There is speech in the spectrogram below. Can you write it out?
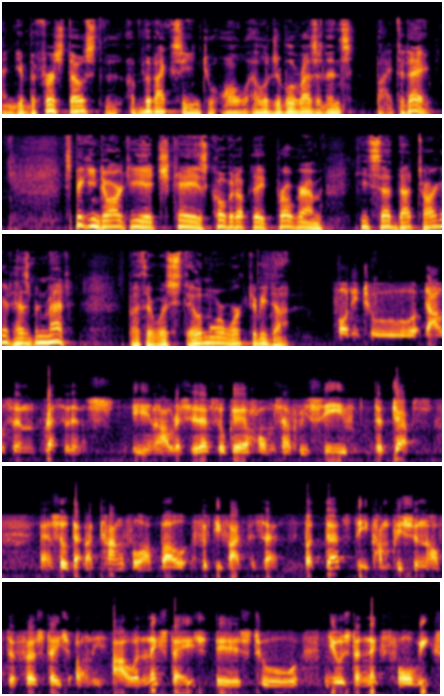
and give the first dose of the vaccine to all eligible residents by today. Speaking to RTHK's COVID update program, he said that target has been met, but there was still more work to be done. 42,000 residents in our residential care homes have received the jabs, and so that accounts for about 55 percent. But that's the completion of the first stage only. Our next stage is to use the next four weeks.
